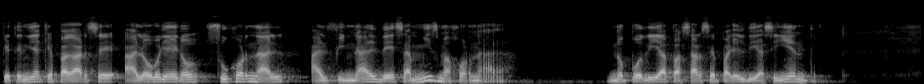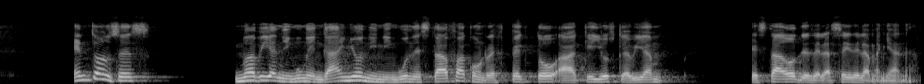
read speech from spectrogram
que tenía que pagarse al obrero su jornal al final de esa misma jornada. No podía pasarse para el día siguiente. Entonces, no había ningún engaño ni ninguna estafa con respecto a aquellos que habían estado desde las 6 de la mañana.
